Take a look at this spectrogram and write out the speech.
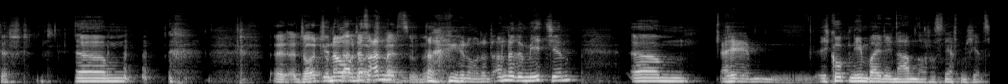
das stimmt. Ähm, Äh, Deutsch genau, und das andere, du, ne? genau, das andere Mädchen, ähm, äh, ich gucke nebenbei den Namen noch, das nervt mich jetzt.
